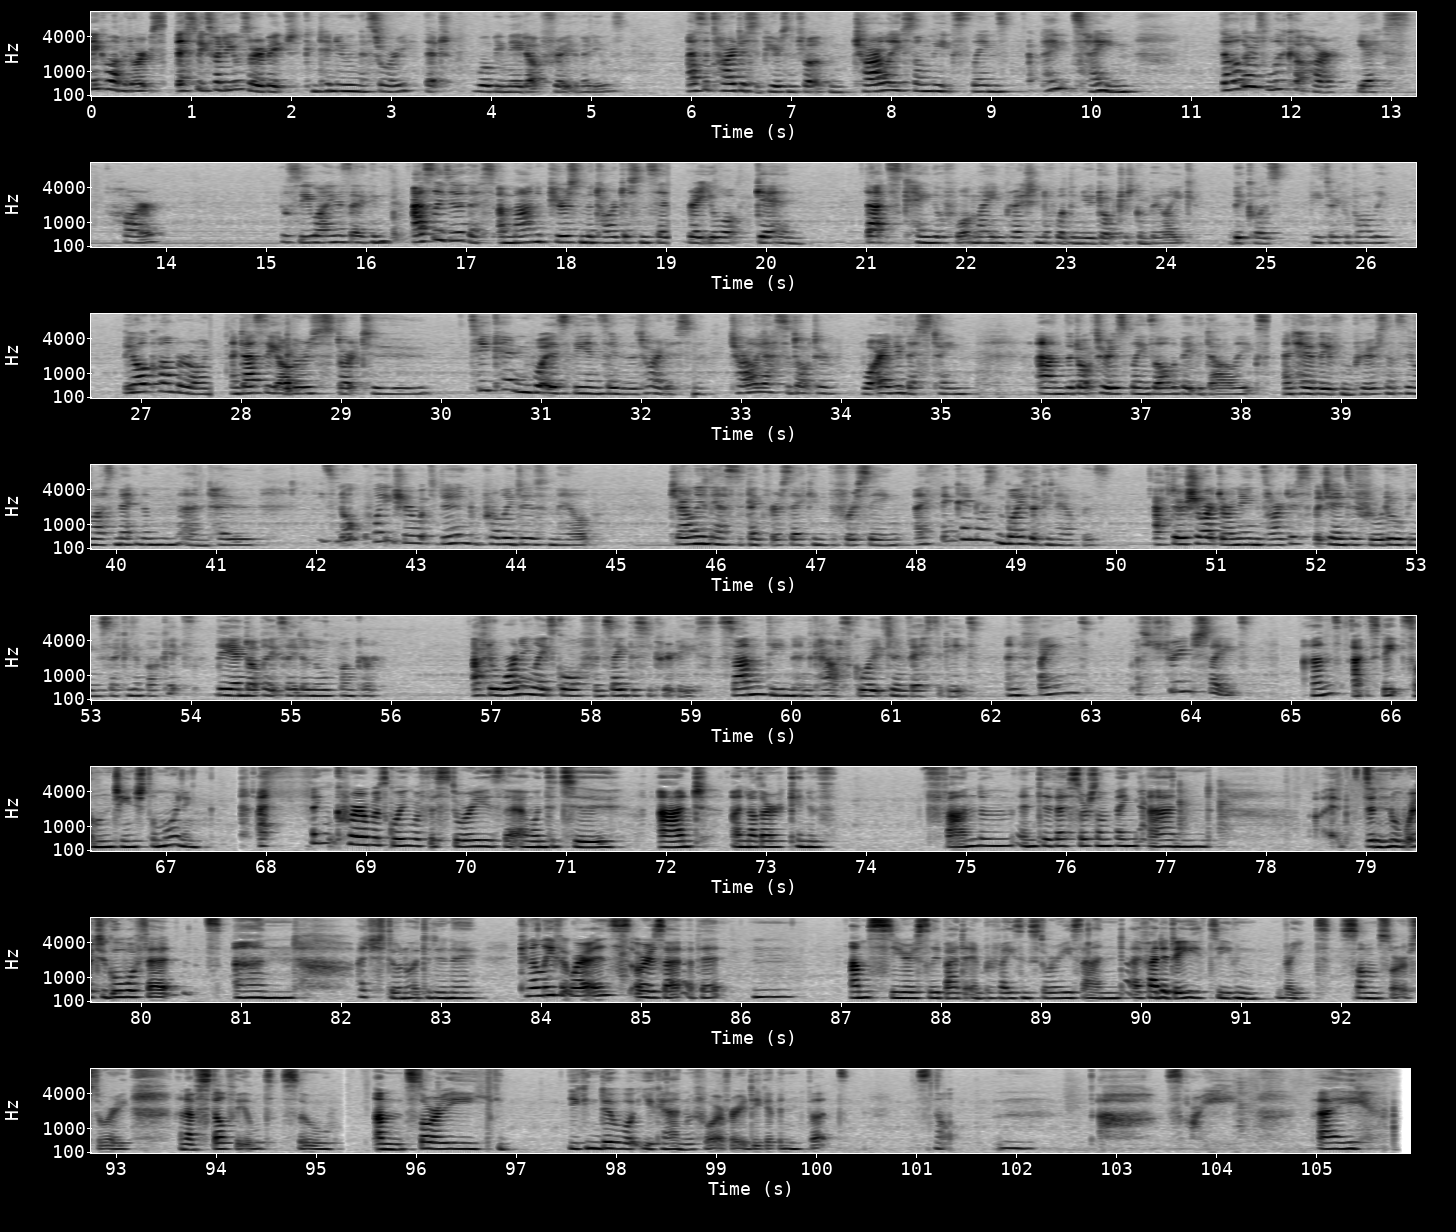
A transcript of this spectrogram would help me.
Hey Collabadorks! This week's videos are about continuing a story that will be made up throughout the videos. As the TARDIS appears in front of them, Charlie suddenly exclaims, About time! The others look at her. Yes, her. You'll see why in a second. As they do this, a man appears from the TARDIS and says, Right, you lot, get in. That's kind of what my impression of what the new Doctor's going to be like, because Peter Capaldi. They all clamber on and as the others start to take in what is the inside of the TARDIS, Charlie asks the doctor what are they this time and the doctor explains all about the Daleks and how they've improved since they last met them and how he's not quite sure what to do and could probably do some help. Charlie only has to think for a second before saying, I think I know some boys that can help us. After a short journey in the TARDIS, which ends with Frodo being sick in a bucket, they end up outside an old bunker. After warning lights go off inside the secret base, Sam, Dean and Cass go out to investigate and find a strange sight and activate Sun Change Till Morning. I think where I was going with this story is that I wanted to add another kind of fandom into this or something and I didn't know where to go with it and I just don't know what to do now. Can I leave it where it is or is that a bit... Mm, I'm seriously bad at improvising stories and I've had a day to even write some sort of story and I've still failed. So I'm sorry you, can do what you can with what I've already given but it's not mm, ah, sorry. Bye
